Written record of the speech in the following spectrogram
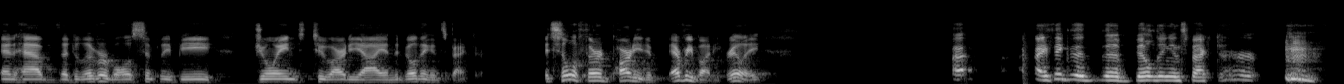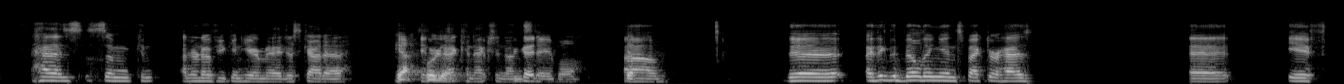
and have the deliverables simply be joined to RDI and the building inspector? It's still a third party to everybody, really. I, I think that the building inspector has some. I don't know if you can hear me. I just got a yeah, internet connection unstable. Yep. Um, the I think the building inspector has that if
